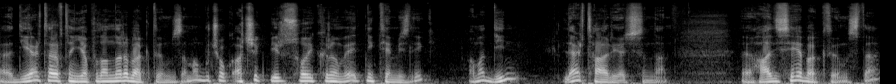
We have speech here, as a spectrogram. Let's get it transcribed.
E, diğer taraftan yapılanlara baktığımız zaman bu çok açık bir soykırım ve etnik temizlik. Ama dinler tarihi açısından e, hadiseye baktığımızda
